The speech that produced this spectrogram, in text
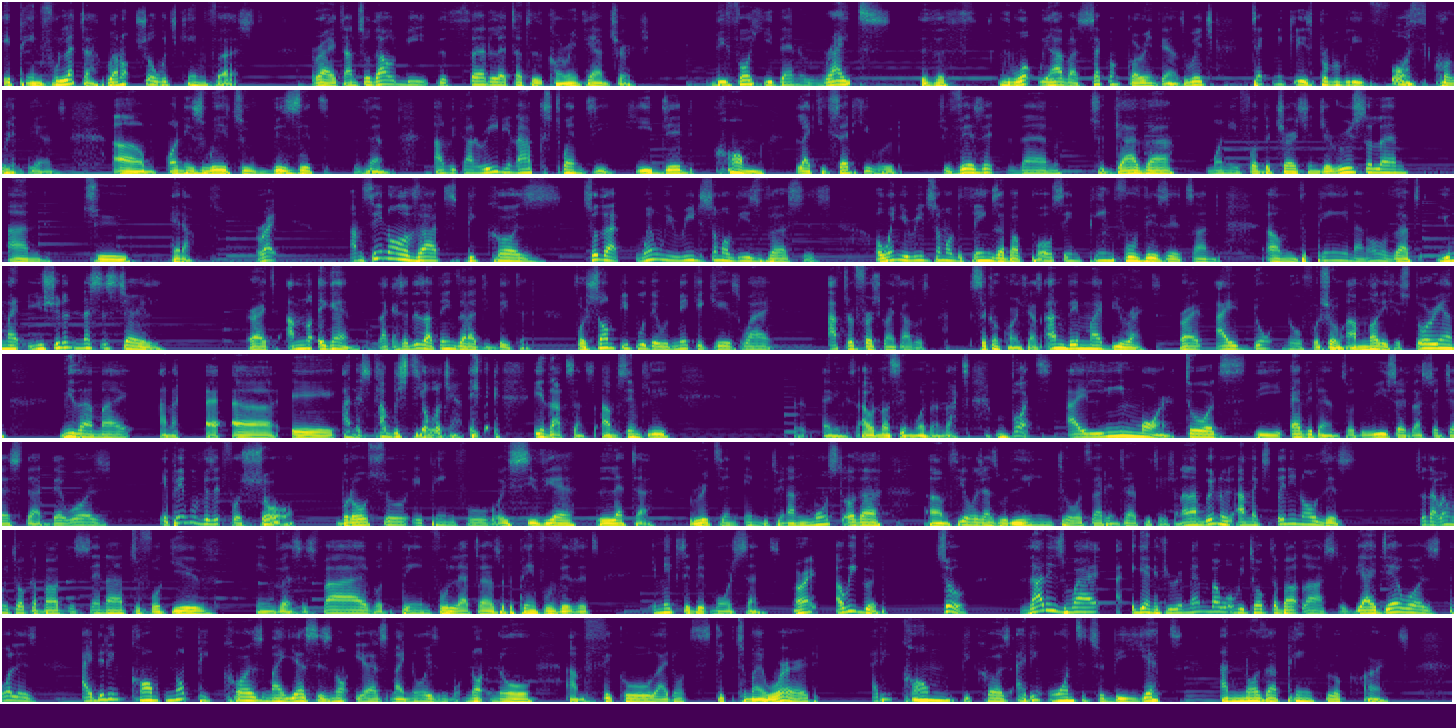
a painful letter. We're not sure which came first, right? And so that would be the third letter to the Corinthian church before he then writes the what we have as Second Corinthians, which technically is probably Fourth Corinthians, um, on his way to visit them. And we can read in Acts 20, he did come like he said he would to visit them, to gather money for the church in Jerusalem, and to head out. Right? I'm saying all of that because so that when we read some of these verses, or when you read some of the things about Paul saying painful visits and um, the pain and all of that, you might you shouldn't necessarily, right? I'm not again, like I said, these are things that are debated. For some people, they would make a case why after First Corinthians was Second Corinthians, and they might be right, right? I don't know for sure. I'm not a historian, neither am I an uh, a an established theologian in that sense. I'm simply anyways, I would not say more than that. But I lean more towards the evidence or the research that suggests that there was a painful visit for sure, but also a painful or a severe letter written in between. And most other um, theologians would lean towards that interpretation. And I'm going to, I'm explaining all this so that when we talk about the sinner to forgive in verses 5 or the painful letters or the painful visits, it makes a bit more sense. All right. Are we good? So that is why, again, if you remember what we talked about last week, the idea was Paul is, I didn't come not because my yes is not yes, my no is not no, I'm fickle, I don't stick to my word. I didn't come because I didn't want it to be yet another painful occurrence.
